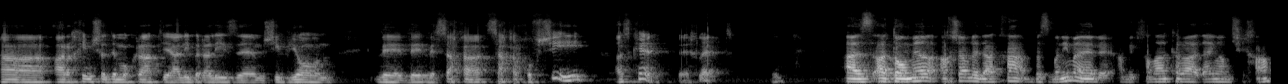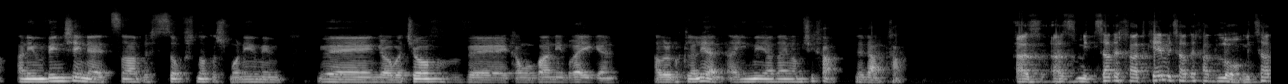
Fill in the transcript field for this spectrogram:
הערכים של דמוקרטיה, ליברליזם, שוויון וסחר חופשי, אז כן, בהחלט. אז אתה אומר, עכשיו לדעתך, בזמנים האלה המלחמה הקרה עדיין ממשיכה? אני מבין שהיא נעצרה בסוף שנות ה-80 עם אה, גרבצ'וב וכמובן עם רייגן, אבל בכללי, האם היא עדיין ממשיכה, לדעתך? אז, אז מצד אחד כן, מצד אחד לא. מצד,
